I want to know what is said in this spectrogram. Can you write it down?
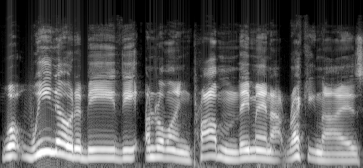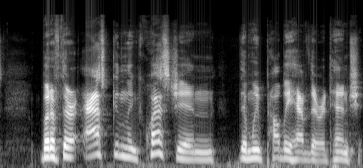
what we know to be the underlying problem they may not recognize but if they're asking the question then we probably have their attention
